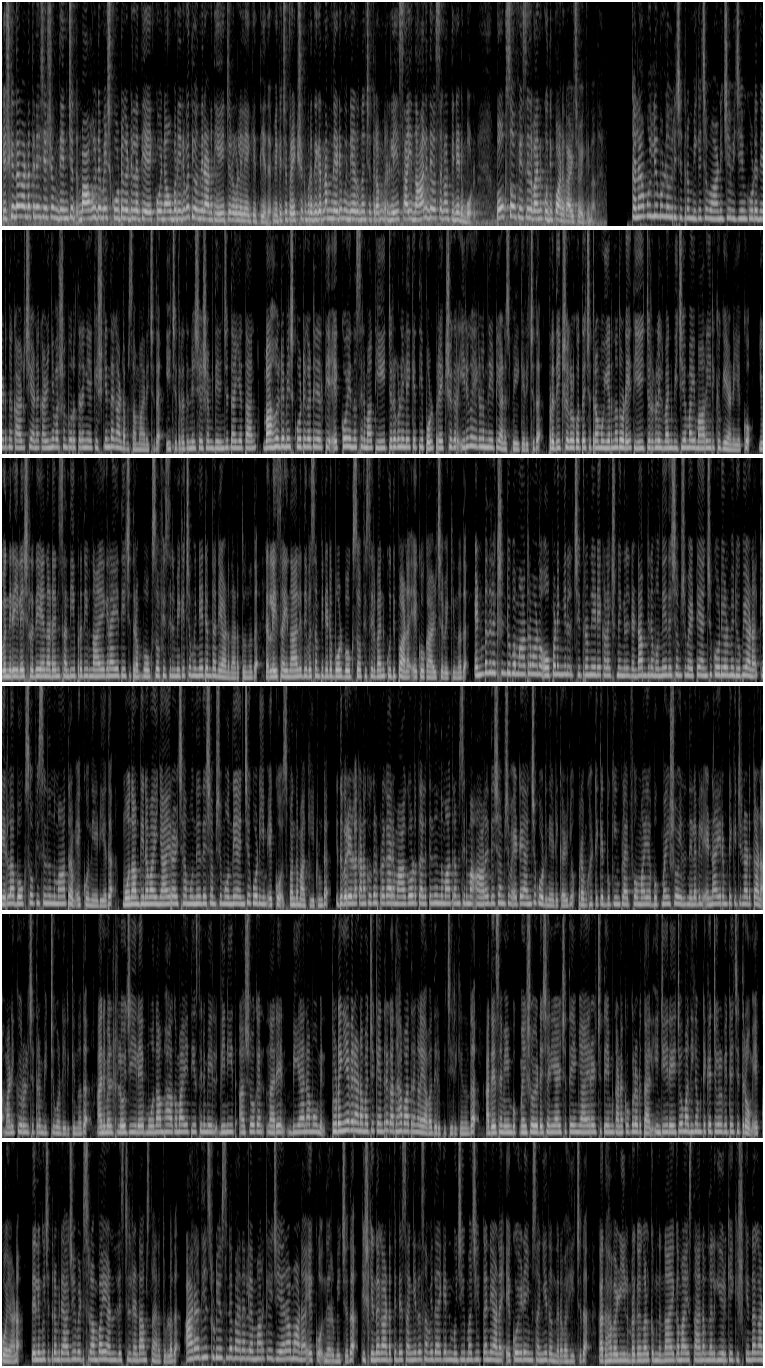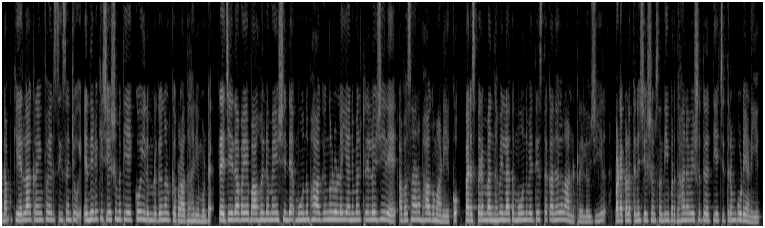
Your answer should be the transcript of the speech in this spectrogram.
കിഷ്കിന്ധകാണ്ഡത്തിന് ശേഷം ദിൻജിത്ത് ബാഹുൽ രമേശ് കൂട്ടുകെട്ടിലെത്തിയ എക്കോ നവംബർ ഇരുപത്തിയൊന്നിനാണ് തിയേറ്ററുകളിലേക്ക് എത്തിയത് മികച്ച പ്രേക്ഷക പ്രതികരണം നേടി മുന്നേറുന്ന ചിത്രം റിലീസായി നാല് ദിവസങ്ങൾ പിന്നിടുമ്പോൾ ബോക്സ് ഓഫീസിൽ വൻ കുതിപ്പാണ് കാഴ്ചവെക്കുന്നത്. കലാമൂല്യമുള്ള ഒരു ചിത്രം മികച്ച വാണിജ്യ വിജയം കൂടെ നേടുന്ന കാഴ്ചയാണ് കഴിഞ്ഞ വർഷം പുറത്തിറങ്ങിയ കിഷ്കിന്ദകാന്ഡം സമ്മാനിച്ചത്. ഈ ചിത്രത്തിന് ശേഷം തിരിഞ്ഞു തയ്യത്താൻ ബാഹുൽ രമേശ് കൂട്ടുകെട്ടിലെത്തിയ എക്കോ എന്ന സിനിമ തിയേറ്ററുകളിലേക്ക് എത്തിയപ്പോൾ പ്രേക്ഷകർ ഇരുകൈകളും നീട്ടിയാണ് സ്വീകരിച്ചത്. പ്രതീക്ഷകൾക്കൊത്ത ചിത്രം ഉയർന്നതോടെ തിയേറ്ററുകളിൽ വൻ വിജയമായി മാറിയിരിക്കുകയാണ് എക്കോ. യുവനിരയിലെ ശ്രദ്ധേയ നടൻ സന്ദീപ് പ്രദീപ് നായകനായി എത്തിയ ചിത്രം ബോക്സ് ഓഫീസിൽ മികച്ച മുന്നേറ്റം തന്നെയാണ് നടത്തുന്നത്. റിലീസായി നാല് ദിവസം പിന്നിടുമ്പോൾ ബോക്സ് ഓഫീസിൽ വൻ കുതിപ്പാണ് എക്കോ കാഴ്ചവെക്കുന്നത്. എൺപത് ലക്ഷം രൂപ മാത്രമാണ് ഓപ്പണിംഗിൽ ചിത്രം നേടിയ കളക്ഷനെങ്കിൽ രണ്ടാം ദിനം ഒന്നേ ദശാംശം എട്ട് അഞ്ച് കോടിയോളം രൂപയാണ് കേരള ബോക്സ് ഓഫീസിൽ നിന്ന് മാത്രം എക്കോ നേടിയത്. മൂന്നാം ദിനമായി ഞായറാഴ്ച മൂന്നേ ദശാംശം ഒന്നേ അഞ്ച് കോടിയും എക്കോ സ്വന്തമാക്കിയിട്ടുണ്ട്. ഇതുവരെയുള്ള കണക്കുകൾ പ്രകാരം ആഗോള തലത്തിൽ നിന്ന് മാത്രം സിനിമ ആറ് ദശാംശം എട്ട് അഞ്ച് കോടി നേടിക്കഴിഞ്ഞു. പ്രമുഖ ടിക്കറ്റ് ബുക്കിംഗ് പ്ലാറ്റ്ഫോമായ ബുക്ക് മൈ ഷോയിൽ നിലവിൽ എണ്ണായിരം ടിക്കറ്റിനടുത്താണ് മണിക്കൂറിൽ ചിത്രം വിറ്റുകൊണ്ടിരിക്കുന്നത്. അനിമൽ ട്രിലോജിയിലെ മൂന്നാം ഭാഗമായി എത്തിയ സിനിമയിൽ വിനീത് അശോകൻ നരേൻ ബിയാന മോമിൻ തുടങ്ങിയവരാണ് മറ്റു കേന്ദ്ര കഥാപാത്രങ്ങളെ അവതരിപ്പിച്ചിരിക്കുന്നത്. അതേസമയം ബുക്ക് മൈ ഷോയുടെ ശനിയാഴ്ചത്തെയും ഞായറാഴ്ചത്തെയും കണക്കുകളെടുത്താൽ ഇന്ത്യയിൽ ഏറ്റവും അധികം ടിക്കറ്റുകൾ വിറ്റ ചിത്രവും എക്കോയാണ്. തെലുങ്ക് ചിത്രം രാജീവ് വെഡ്സ് റംബായാണ് ലിസ്റ്റിൽ രണ്ടാം സ്ഥാനത്തുള്ളത്. ആരാധ്യ സ്റ്റുഡിയോസിന്റെ ബാനറിൽ എം ആർ കെ ജയറാമാണ് എക്കോ നിർമ്മിച്ചത്. കിഷ്കിന്ധകാണ്ഡത്തിന്റെ സംഗീത സംവിധായകൻ മുജീബ് മജീബ് തന്നെയാണ് എക്കോയുടെയും സംഗീതം നിർവഹിച്ചത്. കഥാവഴിയിൽ മൃഗങ്ങൾക്കും നിർണായകമായ സ്ഥാനം നൽകിയൊരുക്കിയ Kishkindhakandam Kerala crime file season two എന്നിവയ്ക്ക് ശേഷമെത്തിയ എക്കോയിലും മൃഗങ്ങൾക്ക് പ്രാധാന്യമുണ്ട്. രചയിതാവായ ബാഹുൽ രമേശിന്റെ മൂന്ന് ഭാഗങ്ങളുള്ള ഈ അനിമൽ ട്രിലോജിയിലെ അവസാന ഭാഗമാണ് എക്കോ. പരസ്പരം ബന്ധമില്ലാത്ത മൂന്ന് വ്യത്യസ്ത കഥകളാണ് ട്രിലോജിയിൽ. പടക്കളത്തിന് ശേഷം സന്ദീപ് പ്രധാന വേഷത്തിലെത്തിയ ചിത്രം കൂടെയാണ് Eko.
